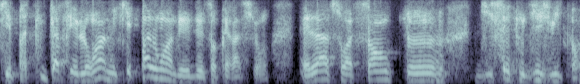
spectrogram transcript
qui est pas tout à fait loin, mais qui est pas loin des, opérations. Elle a 77 ou 18 ans.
